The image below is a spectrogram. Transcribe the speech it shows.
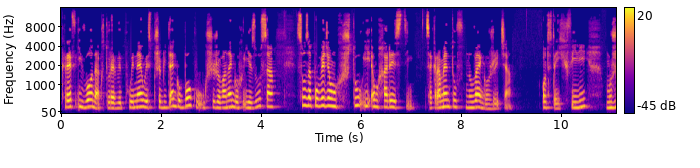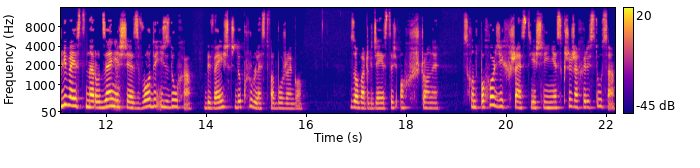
Krew i woda, które wypłynęły z przebitego boku ukrzyżowanego Jezusa, są zapowiedzią chrztu i Eucharystii, sakramentów nowego życia. Od tej chwili możliwe jest narodzenie się z wody i z ducha, by wejść do Królestwa Bożego. Zobacz, gdzie jesteś ochrzczony, skąd pochodzi chrzest, jeśli nie z krzyża Chrystusa,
